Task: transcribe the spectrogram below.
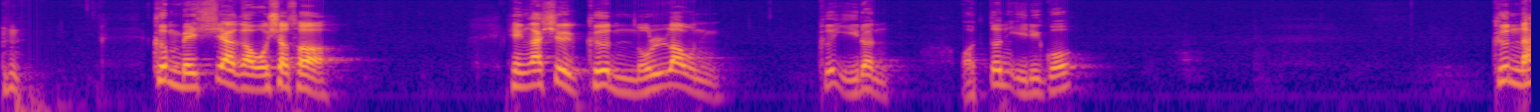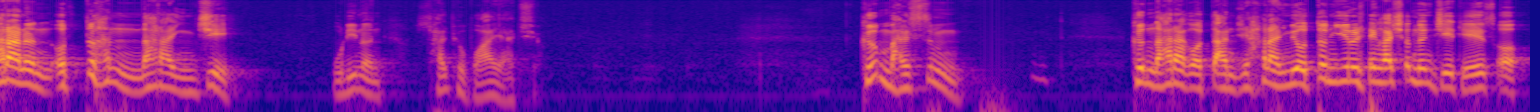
그 메시아가 오셔서 행하실 그 놀라운 그 일은 어떤 일이고 그 나라는 어떠한 나라인지 우리는 살펴보아야죠. 그 말씀, 그 나라가 어떠한지 하나님이 어떤 일을 행하셨는지에 대해서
